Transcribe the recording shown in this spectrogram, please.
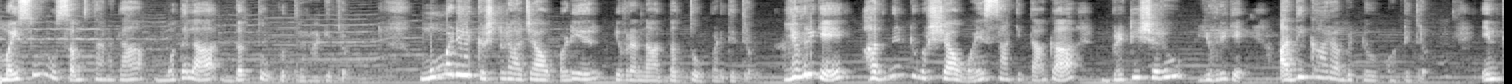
ಮೈಸೂರು ಸಂಸ್ಥಾನದ ಮೊದಲ ದತ್ತು ಪುತ್ರರಾಗಿದ್ರು. ಮುಮ್ಮಡಿ ಕೃಷ್ಣರಾಜ ಒಡೆಯರ್ ಇವರನ್ನ ದತ್ತು ಪಡೆದಿದ್ರು. ಇವರಿಗೆ ಹದಿನೆಂಟು ವರ್ಷ ವಯಸ್ಸಾಗಿದ್ದಾಗ ಬ್ರಿಟಿಷರು ಇವರಿಗೆ ಅಧಿಕಾರ ಬಿಟ್ಟು ಕೊಟ್ಟಿದ್ರು. ಇಂಥ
